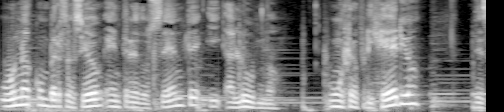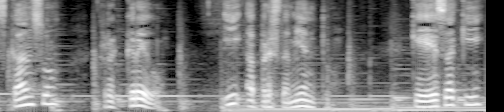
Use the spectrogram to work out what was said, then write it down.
una conversación entre docente y alumno, un refrigerio, descanso, recreo y aprestamiento, que es aquí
